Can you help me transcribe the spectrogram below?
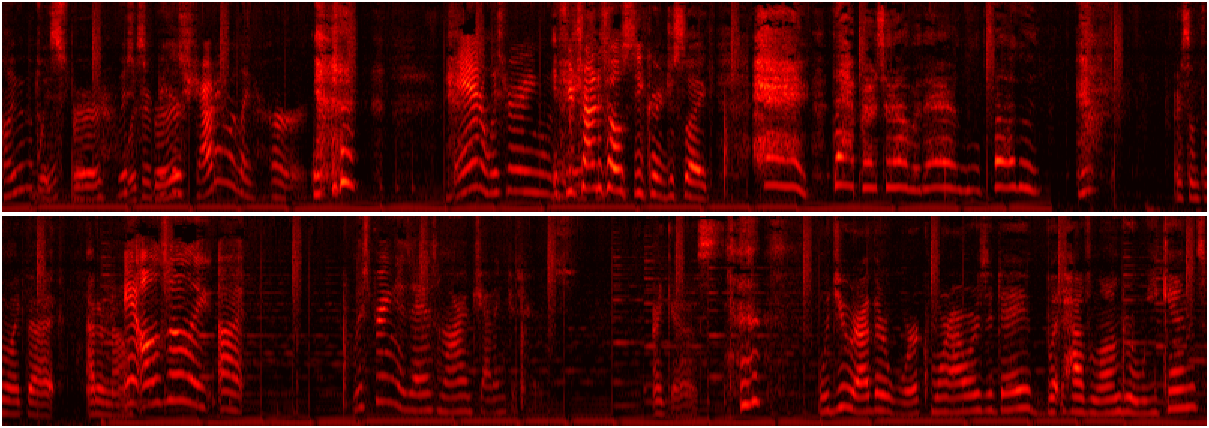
I'll be able to Whisper, Whisper. whisper. Because shouting would like hurt. And whispering if you're trying to tell a secret, just like, "Hey, that person over there, you ugly," or something like that. I don't know. And also like uh whispering is ASMR and shouting just hurts. I guess. Would you rather work more hours a day but have longer weekends,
